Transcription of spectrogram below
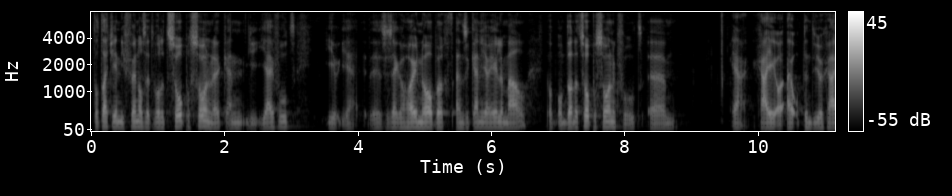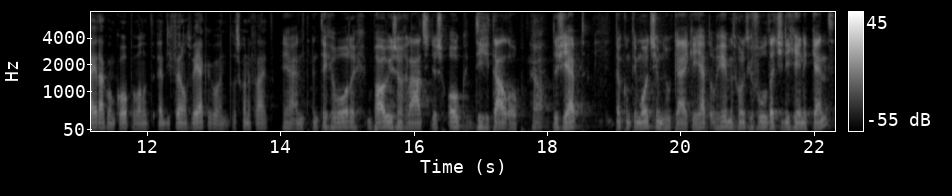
Totdat je in die funnel zit, wordt het zo persoonlijk en jij voelt, je, ja, ze zeggen hoi Norbert en ze kennen jou helemaal omdat het zo persoonlijk voelt, ehm, ja, ga je o- op den duur ga je daar gewoon kopen, want het, eh, die funnels werken gewoon. Dat is gewoon een feit. Ja, en, en tegenwoordig bouw je zo'n relatie dus ook digitaal op. Ja. Dus je hebt, dan komt emotie om de hoek kijken. Je hebt op een gegeven moment gewoon het gevoel dat je diegene kent.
